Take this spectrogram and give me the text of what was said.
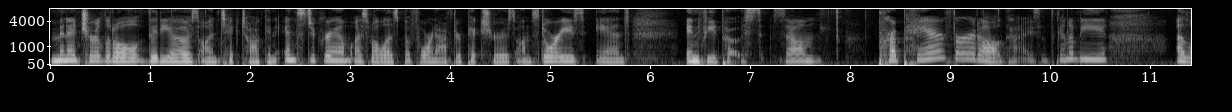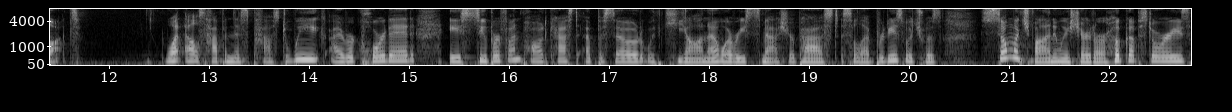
Miniature little videos on TikTok and Instagram, as well as before and after pictures on stories and in feed posts. So prepare for it all, guys. It's going to be a lot. What else happened this past week? I recorded a super fun podcast episode with Kiana where we smash your past celebrities, which was so much fun. And we shared our hookup stories.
